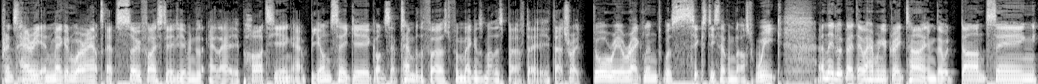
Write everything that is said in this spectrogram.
Prince Harry and Meghan were out at SoFi Stadium in LA partying at Beyonce gig on September the 1st for Meghan's mother's birthday. That's right, Doria Ragland was 67 last week, and they looked like they were having a great time. They were dancing.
